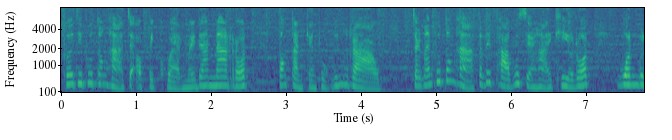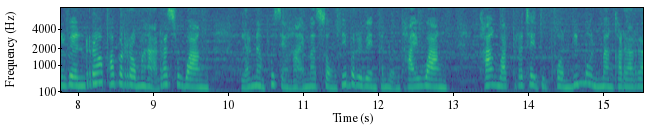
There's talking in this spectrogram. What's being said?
เพื่อที่ผู้ต้องหาจะเอาไปแขวนไว้ด้านหน้ารถ ป้องกันการถูกวิ่งราว จากนั้นผู้ต้องหาก็ได้พาผู้เสียหายขี่รถ วนบริเวณรอบพระบรมมหาราชวัง แล้วนำผู้เสียหายมาส่งที่บริเวณถนนท้ายวัง ข้างวัดพระเชตุพนวิมลมังคลาร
